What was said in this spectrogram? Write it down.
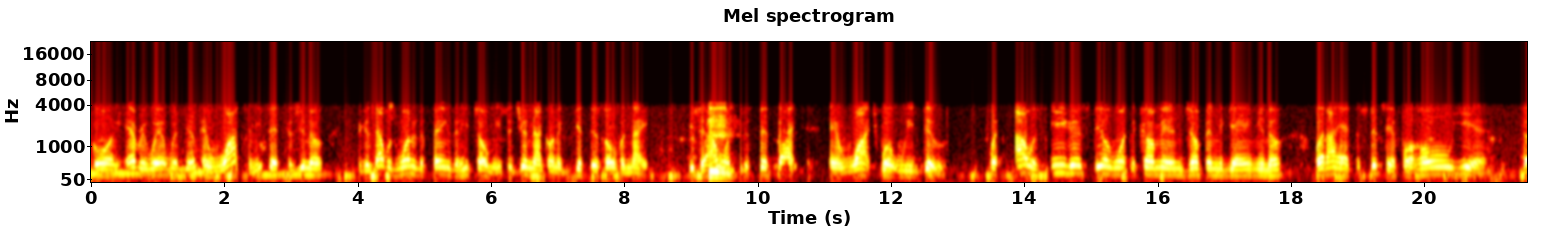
going everywhere with him and watching. He said, because, you know, because that was one of the things that he told me. He said, You're not going to get this overnight. He said, I Mm. want you to sit back and watch what we do. But I was eager, still wanting to come in, jump in the game, you know. But I had to sit there for a whole year to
